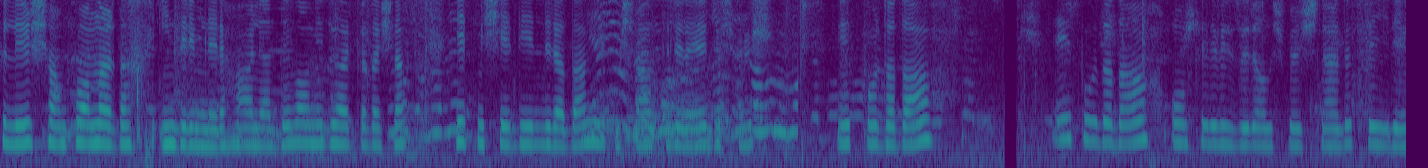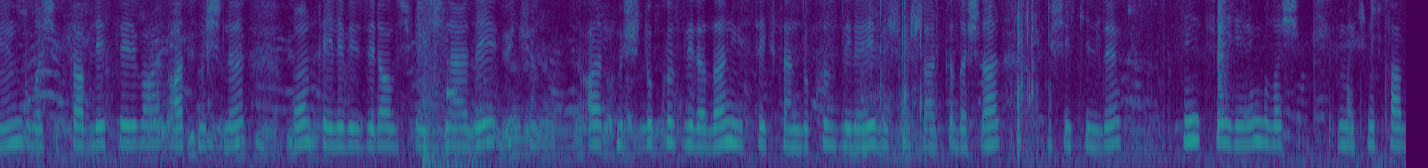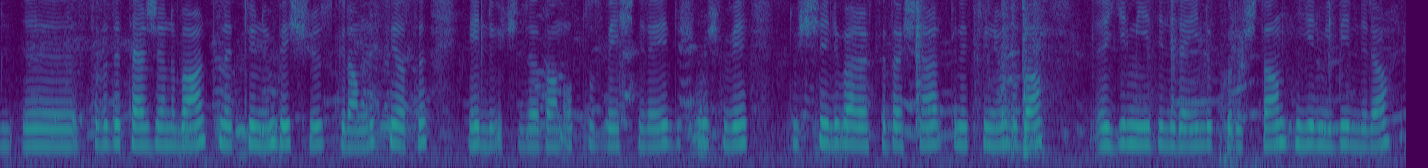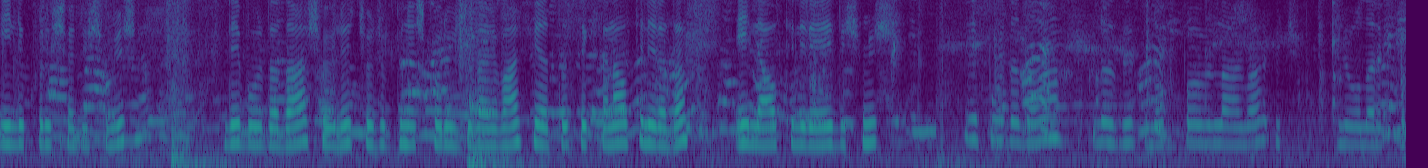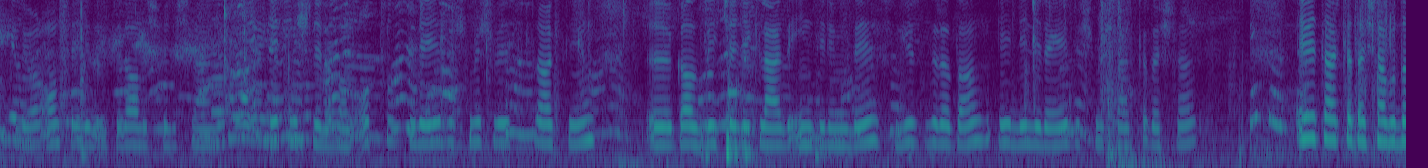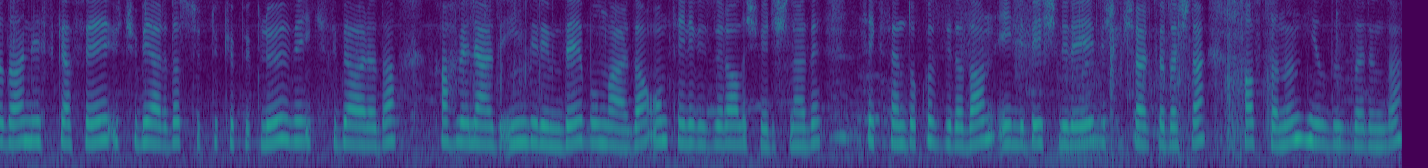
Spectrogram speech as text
Clear şampuanlar da indirimleri hala devam ediyor arkadaşlar. 77 liradan 76 liraya düşmüş. Evet burada da Evet burada da 10 TL alışverişlerde Fairy'nin bulaşık tabletleri var. 60'lı 10 TL alışverişlerde 369 liradan 189 liraya düşmüş arkadaşlar. Bu şekilde. Evet Fairy'nin bulaşık makine tab e, sıvı deterjanı var. Platinum 500 gramlık fiyatı 53 liradan 35 liraya düşmüş ve duş jeli var arkadaşlar. Platinum bu da e, 27 lira 50 kuruştan 21 lira 50 kuruşa düşmüş. Ve burada da şöyle çocuk güneş koruyucuları var. Fiyatı 86 liradan 56 liraya düşmüş. Evet burada da Closet Lock Power'lar var. 3 kilo olarak satılıyor. 10 TL ve üzeri alışverişlerde 70 liradan 30 liraya düşmüş ve Sparkling e, gazlı içeceklerde indirimde 100 liradan 50 liraya düşmüş arkadaşlar. Evet arkadaşlar burada da Nescafe üçü bir arada sütlü köpüklü ve ikisi bir arada kahvelerde indirimde. Bunlar da 10 TL ve üzeri alışverişlerde 89 liradan 55 liraya düşmüş arkadaşlar haftanın yıldızlarında.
